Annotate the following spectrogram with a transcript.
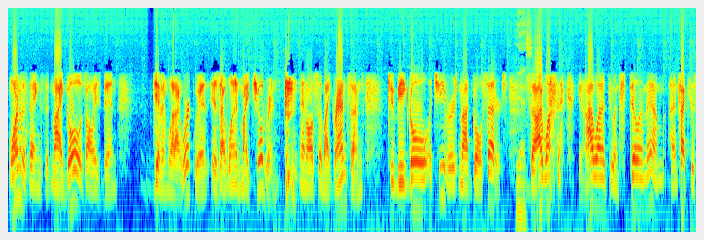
one of the things that my goal has always been, given what I work with, is I wanted my children and also my grandsons to be goal achievers, not goal setters. Yes. So I want, you know, I wanted to instill in them. In fact, this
